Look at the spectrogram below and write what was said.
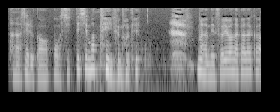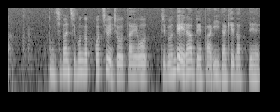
話せるかを知ってしまっているので まあねそれはなかなか一番自分が心地よい状態を自分で選べばいいだけだって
